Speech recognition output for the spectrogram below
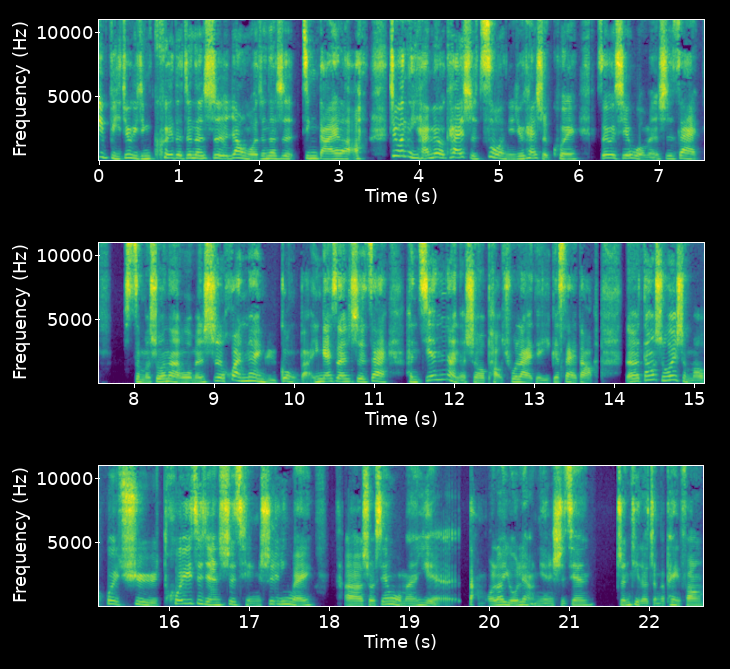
一笔就已经亏的，真的是让我真的是惊呆了。就你还没有开始做，你就开始亏，所以其实我们是在。怎么说呢？我们是患难与共吧，应该算是在很艰难的时候跑出来的一个赛道。呃，当时为什么会去推这件事情？是因为，呃，首先我们也打磨了有两年时间，整体的整个配方。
